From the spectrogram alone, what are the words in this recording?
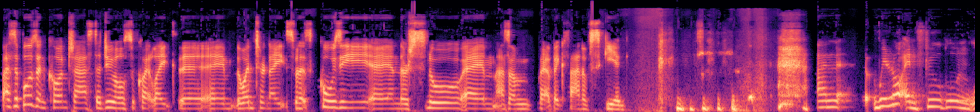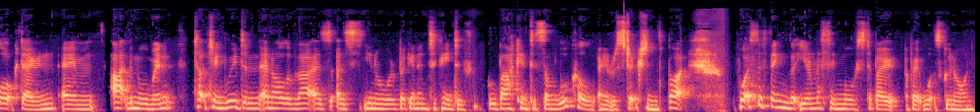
But I suppose, in contrast, I do also quite like the um, the winter nights when it's cosy and there's snow, um, as I'm quite a big fan of skiing. and we're not in full blown lockdown um, at the moment. Touching wood and, and all of that, as as you know, we're beginning to kind of go back into some local uh, restrictions. But what's the thing that you're missing most about about what's going on?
